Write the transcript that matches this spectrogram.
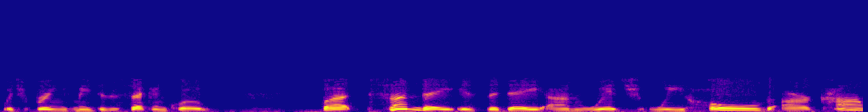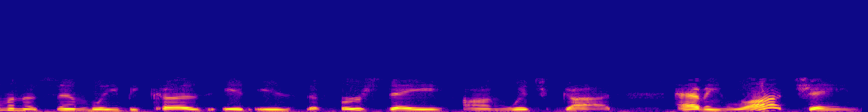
Which brings me to the second quote. But Sunday is the day on which we hold our common assembly because it is the first day on which God, having wrought change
